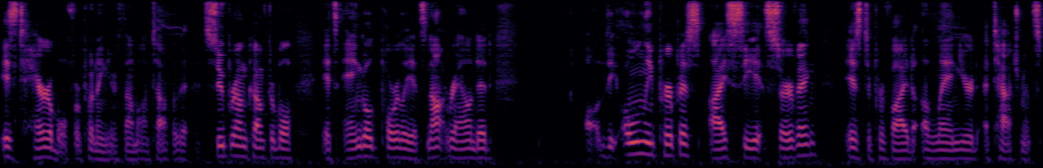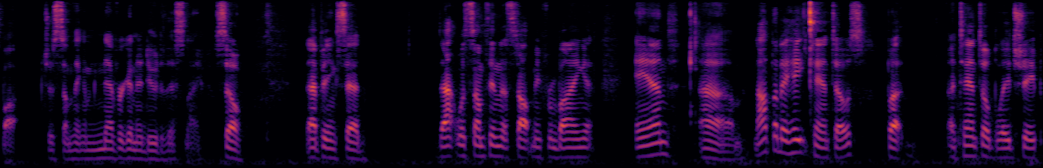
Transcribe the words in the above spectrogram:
is terrible for putting your thumb on top of it. It's super uncomfortable. It's angled poorly. It's not rounded. The only purpose I see it serving is to provide a lanyard attachment spot, just something I'm never going to do to this knife. So that being said, that was something that stopped me from buying it. And um, not that I hate Tantos, but a Tanto blade shape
